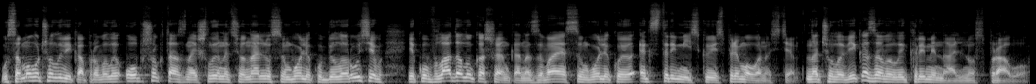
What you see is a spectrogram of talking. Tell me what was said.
У самого чоловіка провели обшук та знайшли національну символіку білорусів, яку влада Лукашенка називає символікою екстремістської спрямованості. На чоловіка завели кримінальну справу.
